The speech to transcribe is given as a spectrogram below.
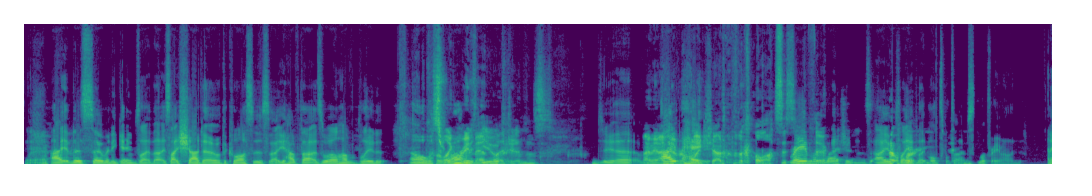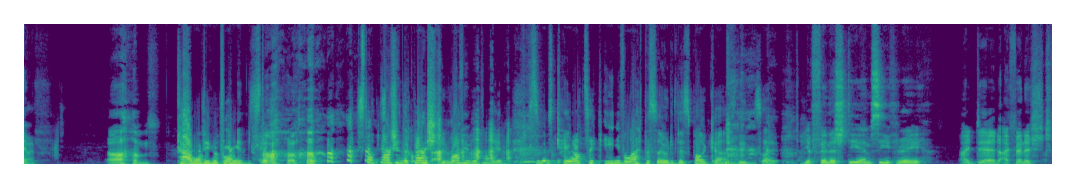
Yeah. I, there's so many games like that. It's like Shadow, the Colossus. Uh, you have that as well. Haven't played it. Oh, what's So, like wrong with you? Legends. Yeah, I mean, I've never hey, played Shadow of the Colossus Rayman either. Legends. I have Don't played worry. like multiple times. Love Rayman Legends. Anyway, Um, Kyle, what have you been playing? Stop. Stop dodging the question. What have you been playing? It's the most chaotic, evil episode of this podcast. Inside. You finished DMC three. I did. I finished.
